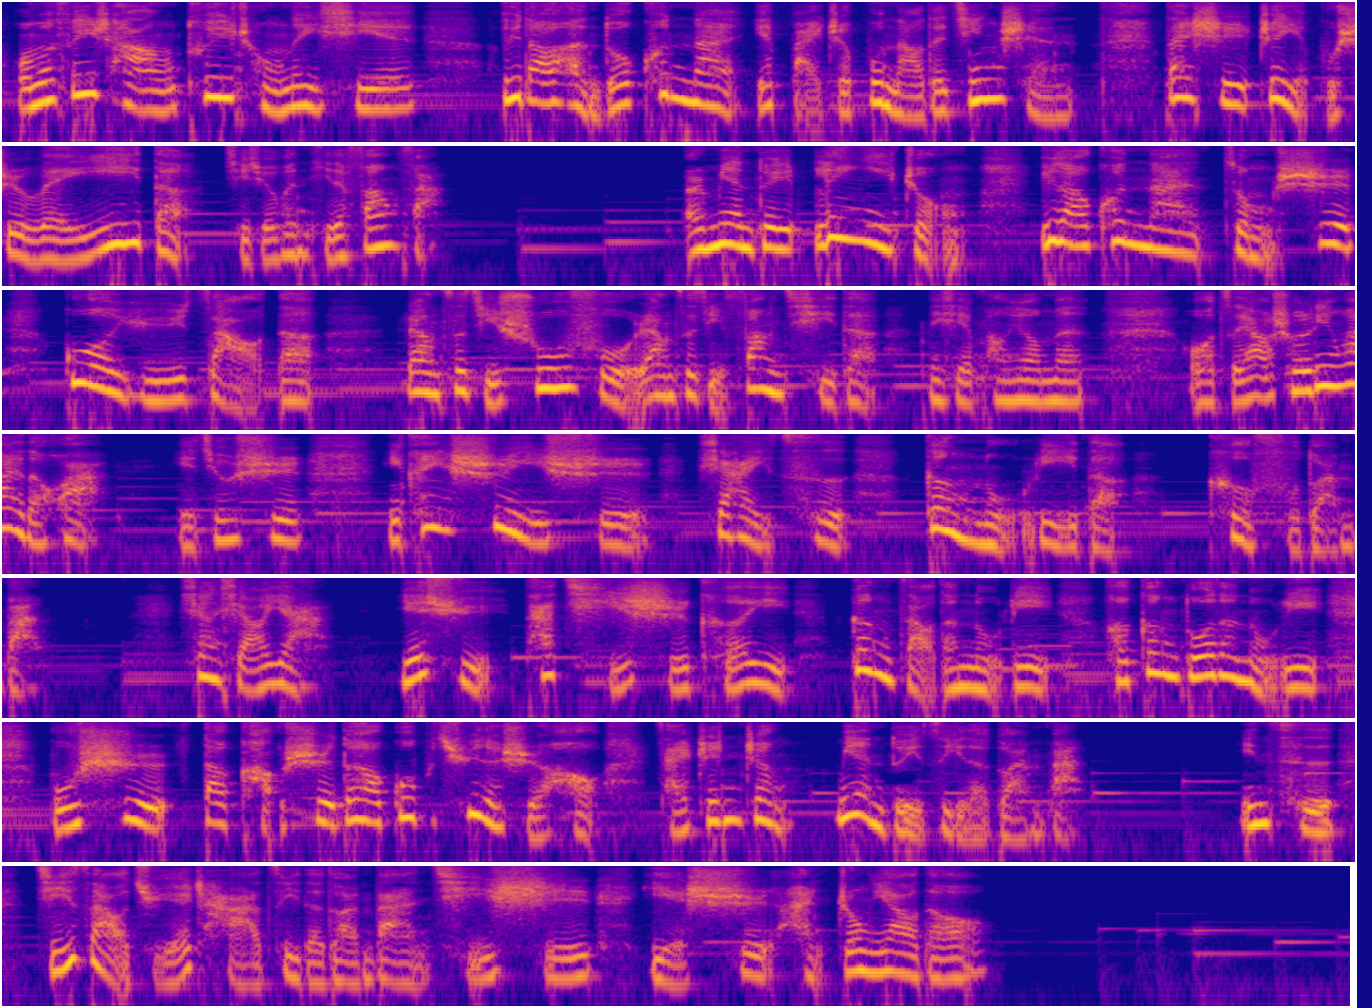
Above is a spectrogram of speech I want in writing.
我们非常推崇那些遇到很多困难也百折不挠的精神，但是这也不是唯一的解决问题的方法。而面对另一种遇到困难总是过于早的让自己舒服、让自己放弃的那些朋友们，我则要说另外的话，也就是你可以试一试下一次更努力的克服短板。像小雅，也许她其实可以更早的努力和更多的努力，不是到考试都要过不去的时候才真正面对自己的短板。因此，及早觉察自己的短板，其实也是很重要的哦。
